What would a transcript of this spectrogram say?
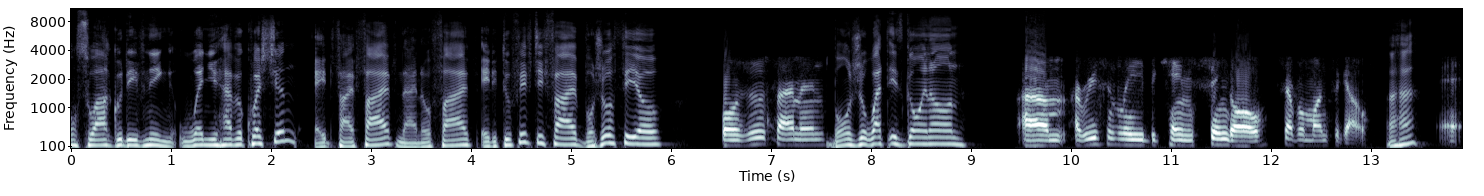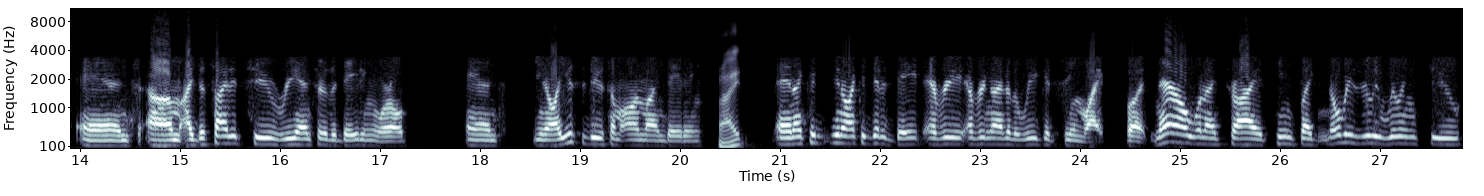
Bonsoir, good evening. When you have a question, 855 905 8255. Bonjour, Theo. Bonjour, Simon. Bonjour, what is going on? Um, I recently became single several months ago, Uh huh. And um, I decided to re-enter the dating world. And you know, I used to do some online dating, Right? and I could, you know, I could get a date every every night of the week. It seemed like, but now when I try, it seems like nobody's really willing to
